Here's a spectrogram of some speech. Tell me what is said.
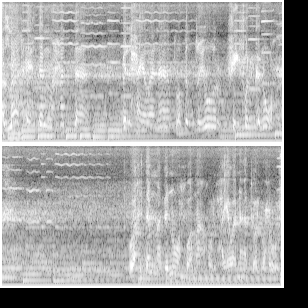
الله اهتم حتى بالحيوانات وبالطيور في فلك نوح. واهتم بنوح ومعه الحيوانات والوحوش.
